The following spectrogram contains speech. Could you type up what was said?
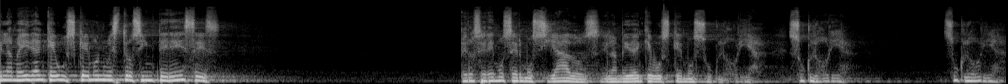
en la medida en que busquemos nuestros intereses pero seremos hermoseados en la medida en que busquemos su gloria, su gloria, su gloria.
